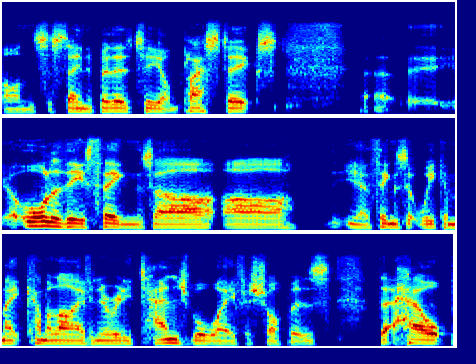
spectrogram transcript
on sustainability, on plastics. Uh, all of these things are are you know things that we can make come alive in a really tangible way for shoppers that help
